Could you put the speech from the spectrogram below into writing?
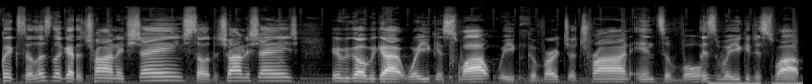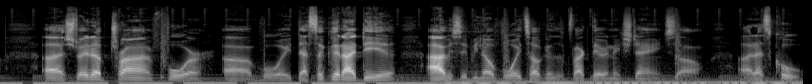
Quick, so let's look at the Tron Exchange. So the Tron Exchange, here we go. We got where you can swap, where you can convert your Tron into Void. This is where you can just swap uh, straight up Tron for uh, Void. That's a good idea. Obviously, we know Void tokens looks like they're in exchange, so uh, that's cool.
